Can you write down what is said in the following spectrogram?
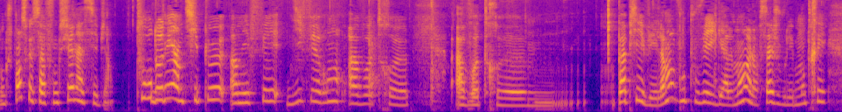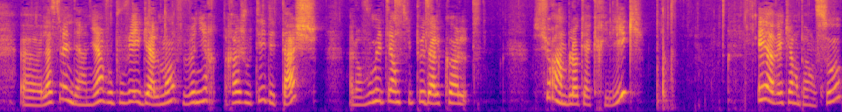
Donc je pense que ça fonctionne assez bien. Pour donner un petit peu un effet différent à votre, votre euh, papier vélin, vous pouvez également, alors ça je vous l'ai montré euh, la semaine dernière, vous pouvez également venir rajouter des taches alors vous mettez un petit peu d'alcool sur un bloc acrylique et avec un pinceau,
